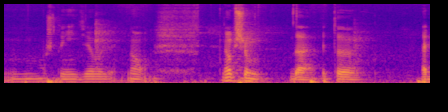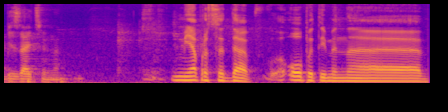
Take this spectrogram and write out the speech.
может и не делали, но, в общем, да, это обязательно. У меня просто, да, опыт именно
